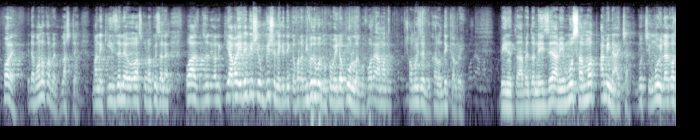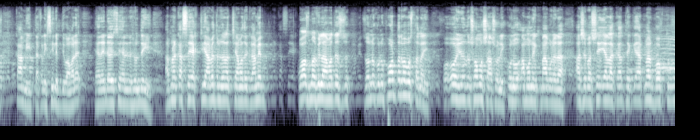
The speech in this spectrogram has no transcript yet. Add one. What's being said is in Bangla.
পরে এটা মনে করবেন লাস্টে। মানে কি জেলে ওয়াজ করবা কইছে না ওয়াজ যদি মানে কি আবার এটা বিষয় বিষয় নাকি দেখতে পরে বিপদে পড়ব খুব এটাও কোল লাগবো। পরে আমার সময় যাইব কারণ দেখালই বিনীত আবেদন এই যে আমি মুসাম্মত আমি না আচ্ছা বুঝছি মহিলাগর কামি তাকালি সিলেপ দিব আমার। হ্যাঁ এটা হয়েছে হ্যাঁ দেখি। আপনার কাছে একটি আবেদন জানাচ্ছি আমাদের গ্রামের ওয়াজ মাহফিলা আমাদের জন্য কোনো পর্দার ব্যবস্থা নাই। ও, এটা তো সমস্যা আসলে কোনো অনেক মা বোনেরা আশেপাশে এলাকা থেকে আপনার বক্তব্য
